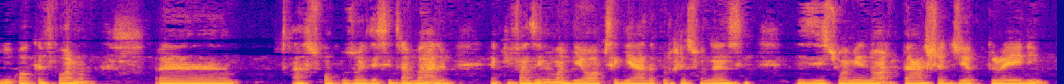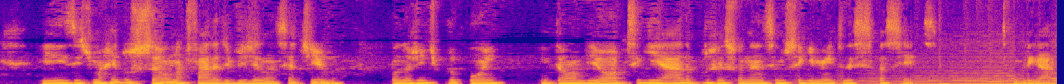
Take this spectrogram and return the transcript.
De qualquer forma, uh, as conclusões desse trabalho é que fazendo uma biópsia guiada por ressonância, existe uma menor taxa de upgrading e existe uma redução na falha de vigilância ativa quando a gente propõe então a biópsia guiada por ressonância no segmento desses pacientes. Obrigado.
